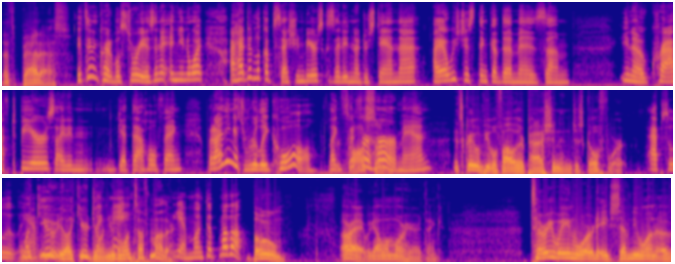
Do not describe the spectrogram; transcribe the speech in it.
That's badass. It's an incredible story, isn't it? And you know what? I had to look up session beers because I didn't understand that. I always just think of them as, um, you know, craft beers. I didn't get that whole thing, but I think it's really cool. Like, It's good awesome. for her, man. It's great when people follow their passion and just go for it. absolutely. Like I'm- you, like you're doing. like you're the one tough mother. Yeah, month of mother. Boom. All right, we got one more here, I think. Terry Wayne Ward, age 71 of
